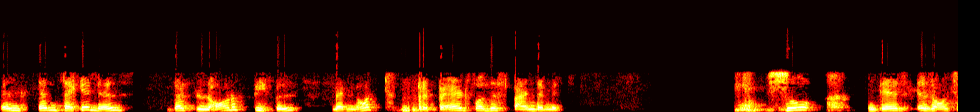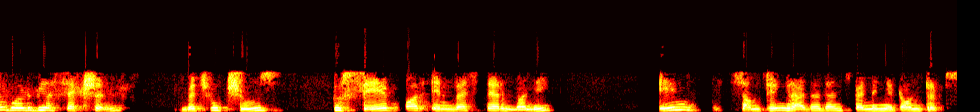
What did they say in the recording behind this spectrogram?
and then second is that a lot of people were not prepared for this pandemic. so there is also going to be a section which would choose to save or invest their money in something rather than spending it on trips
